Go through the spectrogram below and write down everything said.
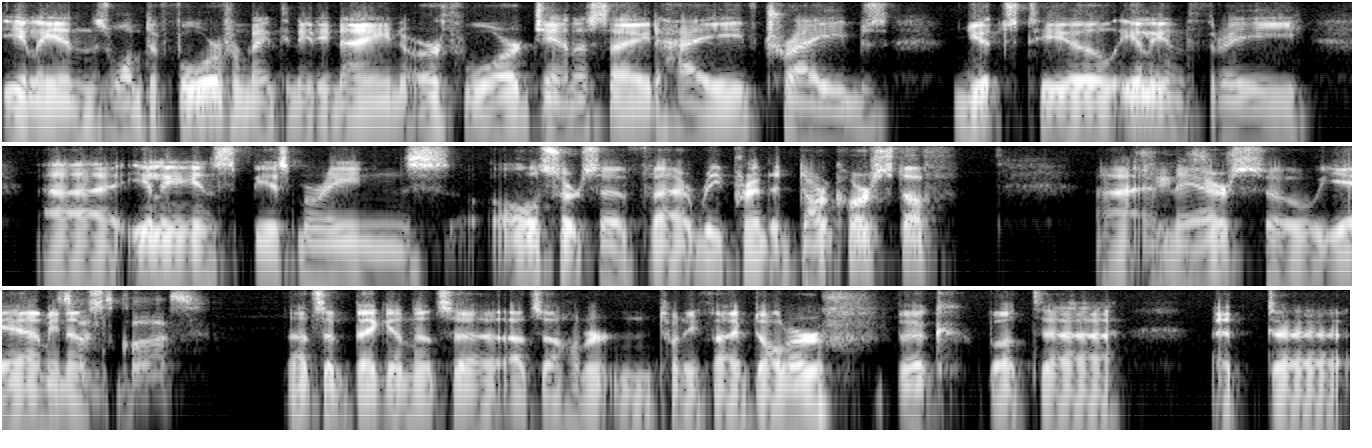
Aliens 1 to 4 from 1989, Earth War, Genocide, Hive, Tribes, Newt's Tale, Alien 3, uh, Alien Space Marines, all sorts of reprinted Dark Horse stuff uh, in there. So yeah, I mean Sounds that's class. That's a big one. That's a that's a hundred and twenty five dollar book, but uh, it uh,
